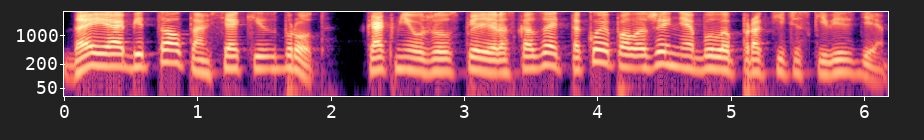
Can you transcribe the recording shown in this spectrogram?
Да и обитал там всякий сброд. Как мне уже успели рассказать, такое положение было практически везде.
